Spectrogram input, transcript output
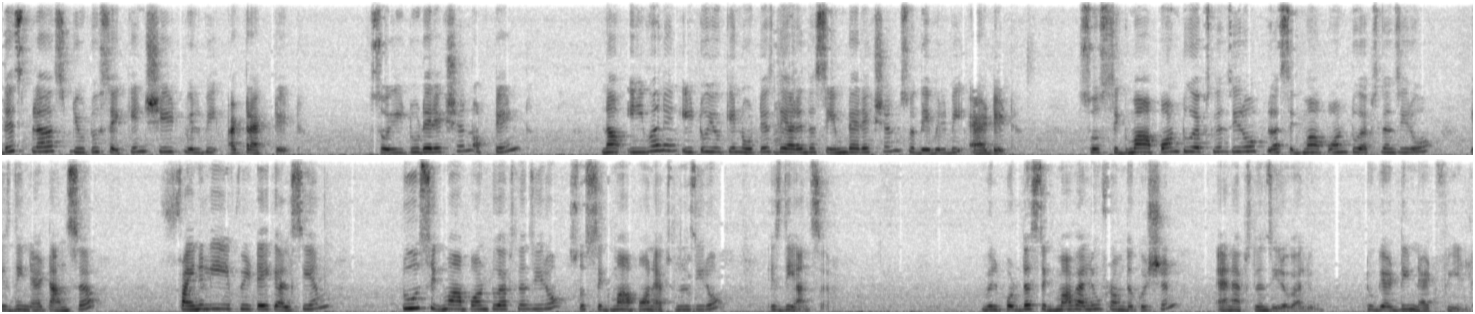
this plus due to second sheet will be attracted. So E2 direction obtained. Now E1 and E2 you can notice they are in the same direction so they will be added. So sigma upon 2 epsilon 0 plus sigma upon 2 epsilon 0 is the net answer. Finally if we take LCM 2 sigma upon 2 epsilon 0 so sigma upon epsilon 0 is the answer. We'll put the sigma value from the question and epsilon 0 value to get the net field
